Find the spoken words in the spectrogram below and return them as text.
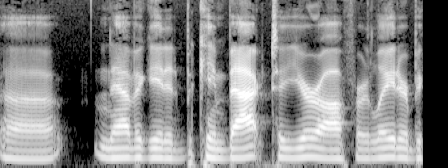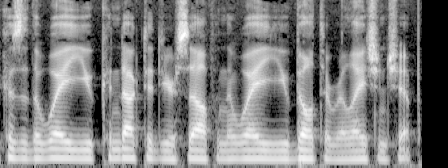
uh, navigated came back to your offer later because of the way you conducted yourself and the way you built a relationship.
